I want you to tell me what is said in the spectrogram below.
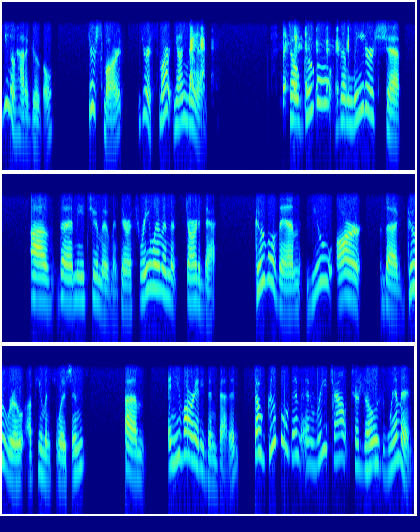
you know how to Google. You're smart. You're a smart young man. so Google the leadership of the Me Too movement. There are three women that started that. Google them. You are the guru of human solutions, um, and you've already been vetted. So Google them and reach out to those women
